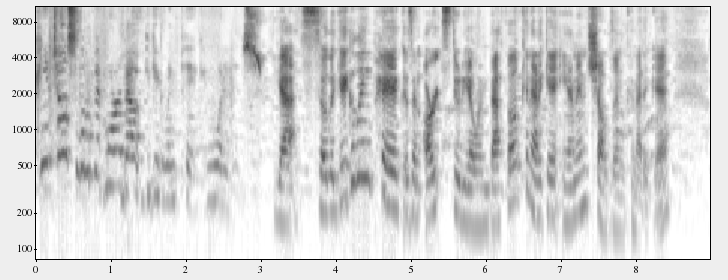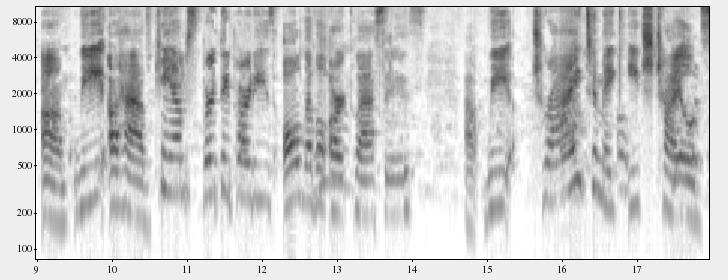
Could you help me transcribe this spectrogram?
can you tell us a little bit more about the Giggling Pig and what it is? Yes. So the Giggling Pig is an art studio in Bethel, Connecticut, and in Shelton, Connecticut. Um, we uh, have camps, birthday parties, all level art classes. Uh, we try to make each child's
